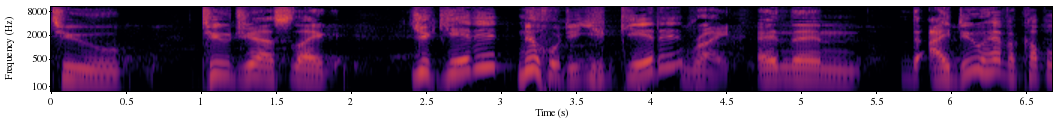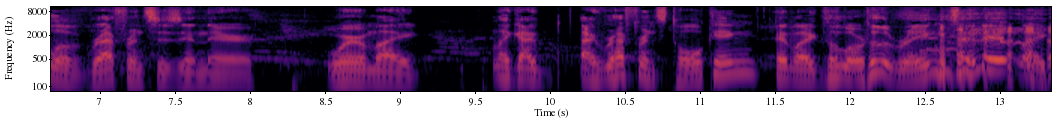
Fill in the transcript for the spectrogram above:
to to just like you get it? No, do you get it? Right. And then th- I do have a couple of references in there where I'm like, like I I reference Tolkien and like the Lord of the Rings in it, like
